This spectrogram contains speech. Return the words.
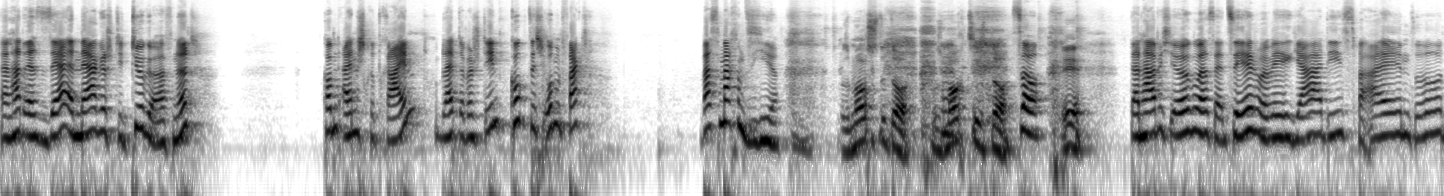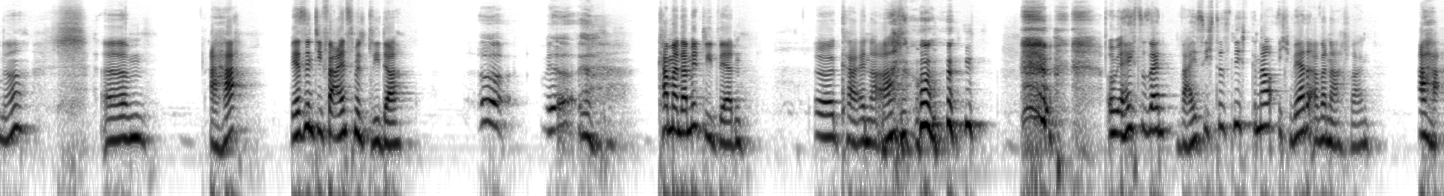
Dann hat er sehr energisch die Tür geöffnet, kommt einen Schritt rein, bleibt aber stehen, guckt sich um und fragt, was machen Sie hier? Was machst du da? Was macht sie da? So, Ey, dann habe ich irgendwas erzählt, von wegen, ja, dies Verein, so, ne? Ähm, aha, wer sind die Vereinsmitglieder? Äh, äh, kann man da Mitglied werden? Äh, keine Ahnung. um ehrlich zu sein, weiß ich das nicht genau. Ich werde aber nachfragen. Aha.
